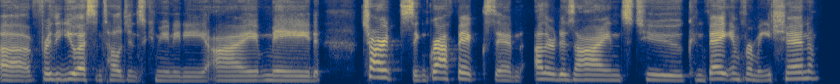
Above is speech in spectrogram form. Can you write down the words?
uh, for the US intelligence community. I made charts and graphics and other designs to convey information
